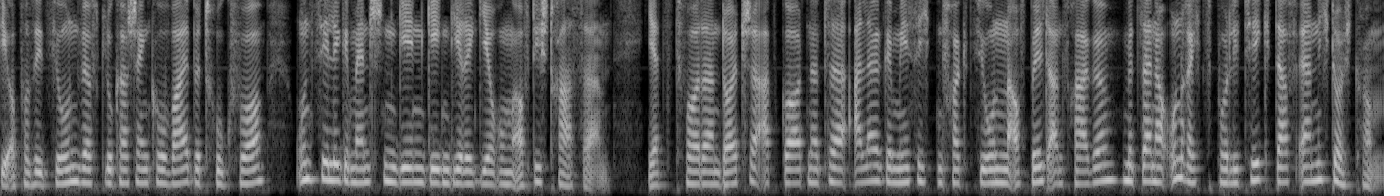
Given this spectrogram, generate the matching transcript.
Die Opposition wirft Lukaschenko Wahlbetrug vor. Unzählige Menschen gehen gegen die Regierung auf die Straße. Jetzt fordern deutsche Abgeordnete aller gemäßigten Fraktionen auf Bildanfrage, mit seiner Unrechtspolitik darf er nicht durchkommen.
